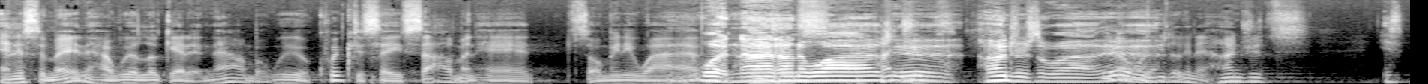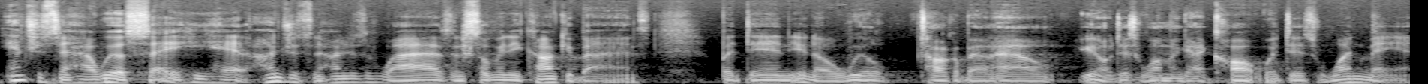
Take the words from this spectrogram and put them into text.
And it's amazing how we'll look at it now, but we are quick to say Solomon had so many wives. what, nine hundred wives? Hundreds. Yeah. Hundreds of wives. You Yeah. know, when you're looking at hundreds, it's interesting how we'll say he had hundreds and hundreds of wives and so many concubines. But then, you know, we'll talk about how, you know, this woman got caught with this one man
